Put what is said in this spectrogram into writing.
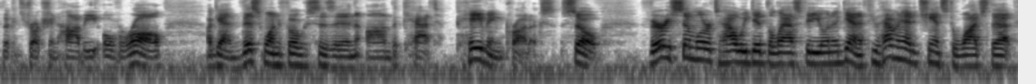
the construction hobby overall. Again, this one focuses in on the cat paving products. So, very similar to how we did the last video. And again, if you haven't had a chance to watch that,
